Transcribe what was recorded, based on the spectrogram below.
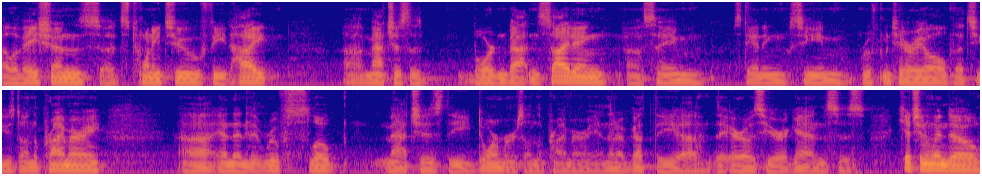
Elevations, uh, it's 22 feet height, uh, matches the board and batten siding, uh, same standing seam roof material that's used on the primary. Uh, And then the roof slope matches the dormers on the primary. And then I've got the, uh, the arrows here again. This is kitchen window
